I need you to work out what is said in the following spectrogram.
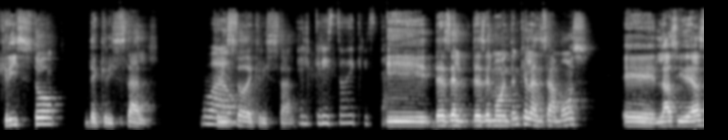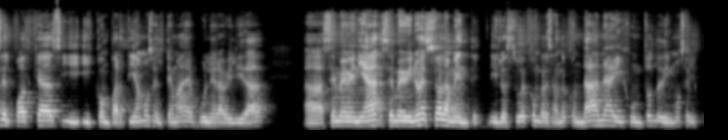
Cristo de Cristal. Cristo de Cristal. El Cristo de Cristal. Y desde el, desde el momento en que lanzamos eh, las ideas del podcast y, y compartíamos el tema de vulnerabilidad, Ah, se, me venía, se me vino esto a la mente y lo estuve conversando con Dana y juntos le dimos el,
